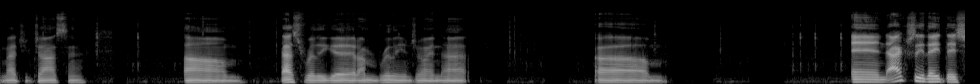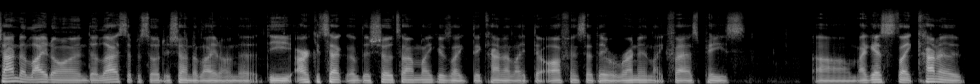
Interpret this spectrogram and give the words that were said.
Magic Johnson. Um, that's really good. I'm really enjoying that. Um, and actually, they they shined a light on the last episode. They shined a light on the the architect of the Showtime Lakers, like the kind of like the offense that they were running, like fast paced. Um, I guess like kind of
